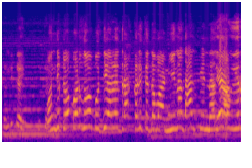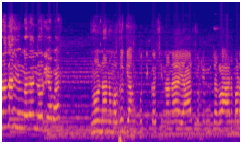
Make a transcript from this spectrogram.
ತಂದೆ ತಾಯಿ ಒಂದಿಟ್ಟು ಬಡ್ದು ಬುದ್ಧಿ ಹೇಳಿದ್ರ ಕಲಿತಿದ್ದವ ನೀನ ದಾನ್ ಪಿನ್ ಇರೋದ ಹಿಂಗದ ನೋಡ್ಲಿ ಅವ. ನೋಡ್ ನನ್ನ ಮಗಗ್ ಹೆಂಗ್ ಬುದ್ಧಿ ಕಳ್ಸಿ ನಾನ ಯಾರ್ ಜೊತೆ ಜಗಳ ಆಡ್ಬೇಡ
